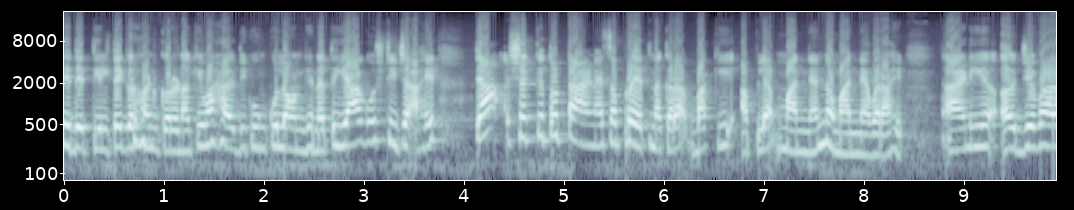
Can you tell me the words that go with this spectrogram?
ते देतील ते ग्रहण करणं किंवा हळदी कुंकू लावून घेणं तर या गोष्टी ज्या आहेत त्या शक्यतो टाळण्याचा प्रयत्न करा. बाकी आपल्या मान्या न मान्यावर आहे. आणि जेव्हा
